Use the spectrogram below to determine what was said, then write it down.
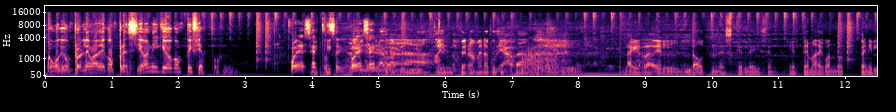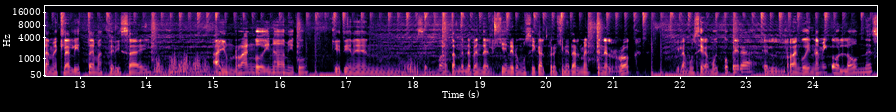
como que un problema de comprensión y quedó con pifias, pues. Puede ser, Entonces, puede ser. Hay un fenómeno que se está el- la guerra del loudness que le dicen y el tema de cuando tenéis la mezcla lista y masterizáis hay un rango dinámico que tienen bueno también depende del género musical pero generalmente en el rock y la música muy popera el rango dinámico loudness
